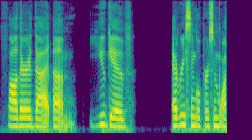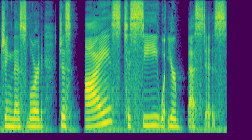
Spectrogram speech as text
Father, that um, you give every single person watching this, Lord, just eyes to see what your best is.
